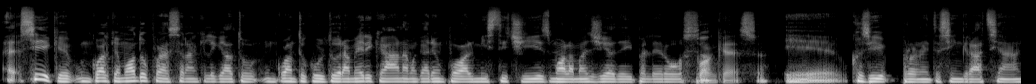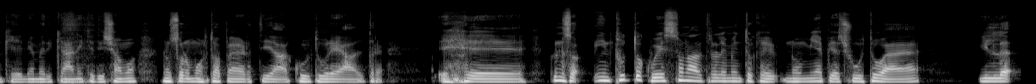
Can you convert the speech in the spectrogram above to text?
Eh, sì, che in qualche modo può essere anche legato in quanto cultura americana, magari un po' al misticismo, alla magia dei pelle rosse. Può anche essere. E così probabilmente si ingrazia anche gli americani che diciamo non sono molto aperti a culture altre. E non so, in tutto questo un altro elemento che non mi è piaciuto è il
